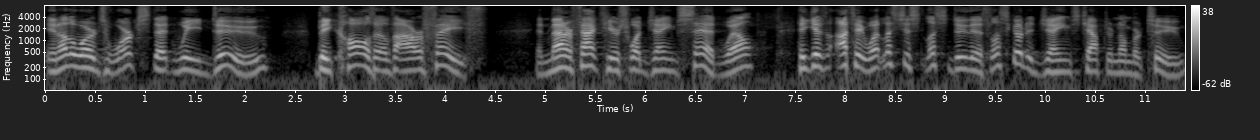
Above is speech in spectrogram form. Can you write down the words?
In other words, works that we do because of our faith. And matter of fact, here's what James said. Well, he gives I tell you what, let's just let's do this. Let's go to James chapter number 2.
